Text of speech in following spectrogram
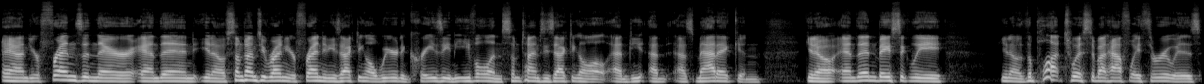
And your friend's in there, and then you know sometimes you run your friend and he's acting all weird and crazy and evil, and sometimes he's acting all ab- asthmatic and you know, and then basically you know, the plot twist about halfway through is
